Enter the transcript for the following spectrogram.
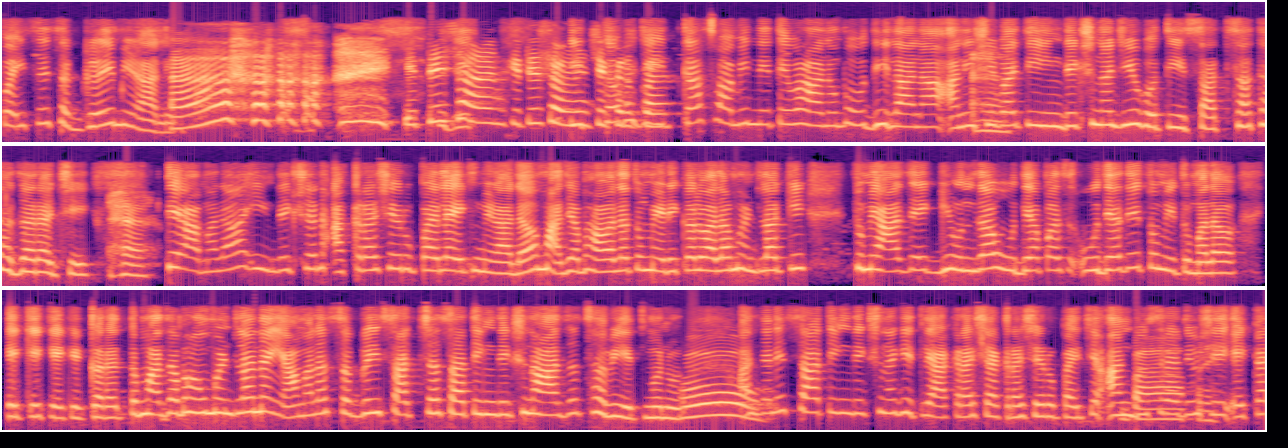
पैसे सगळे मिळाले. किती छान किती इतकं म्हणजे कृपा. इतका स्वामींनी तेव्हा अनुभव दिला ना आणि. शिवाय ती इंजेक्शन जी होती सात सात हजाराची ते आम्हाला इंजेक्शन अकराशे रुपयाला एक मिळालं. माझ्या भावाला तो मेडिकल वाला म्हटला की तुम्ही आज एक घेऊन जा उद्यापासून उद्या देतो मी तुम्हाला एक एक एक एक करत. तर माझा भाऊ म्हटला नाही आम्हाला सगळी सातच्या सात इंजेक्शन आजच हवी आहेत म्हणून. हो. आणि त्याने सात इंजेक्शन घेतली अकराशे अकराशे रुपयाची. आणि दुसऱ्या. दिवशी एका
